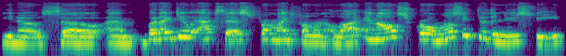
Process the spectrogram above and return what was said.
you know, so, um, but I do access from my phone a lot and I'll scroll mostly through the news feed.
